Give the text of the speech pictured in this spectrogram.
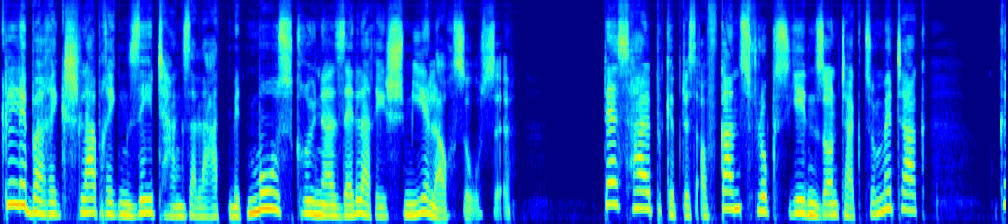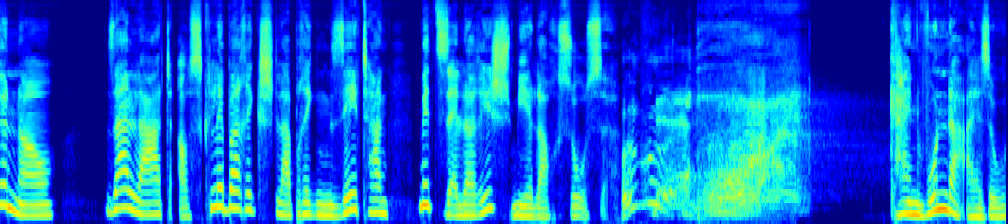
glibberig-schlabbrigen Seetangsalat mit moosgrüner Sellerie-Schmierlauchsoße. Deshalb gibt es auf ganz Flux jeden Sonntag zum Mittag, genau, Salat aus glibberig-schlabbrigem Seetang mit Sellerie-Schmierlauchsoße. Kein Wunder also,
